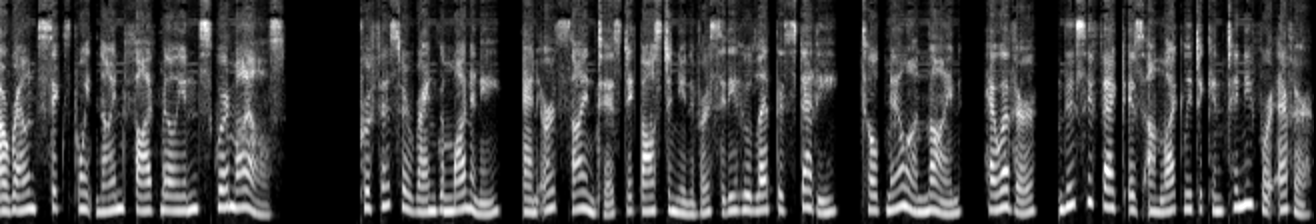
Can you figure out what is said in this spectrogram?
around 6.95 million square miles. Professor Ranga Myneni, an earth scientist at Boston University who led the study, told Mail Online, however, this effect is unlikely to continue forever.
